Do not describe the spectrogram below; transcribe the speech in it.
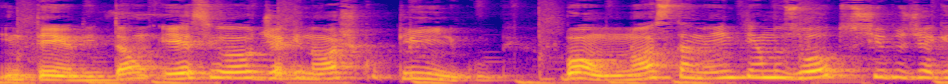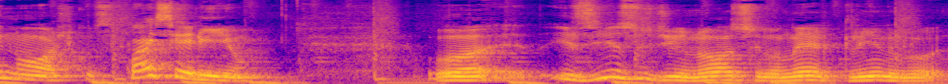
Entendo. Então, esse é o diagnóstico clínico. Bom, nós também temos outros tipos de diagnósticos. Quais seriam? Existe o diagnóstico né, clínico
